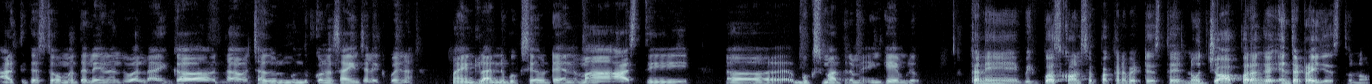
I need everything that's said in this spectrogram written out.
ఆర్థిక స్తోమత లేనందువల్ల ఇంకా నా చదువును ముందుకు కొనసాగించలేకపోయినా మా ఇంట్లో అన్ని బుక్సే ఉంటాయి అన్న మా ఆస్తి బుక్స్ మాత్రమే ఇంకేం లేవు. కానీ బిగ్ బాస్ కాన్సెప్ట్ పక్కన పెట్టేస్తే నువ్వు జాబ్ పరంగా ఎంత ట్రై చేస్తున్నావు?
